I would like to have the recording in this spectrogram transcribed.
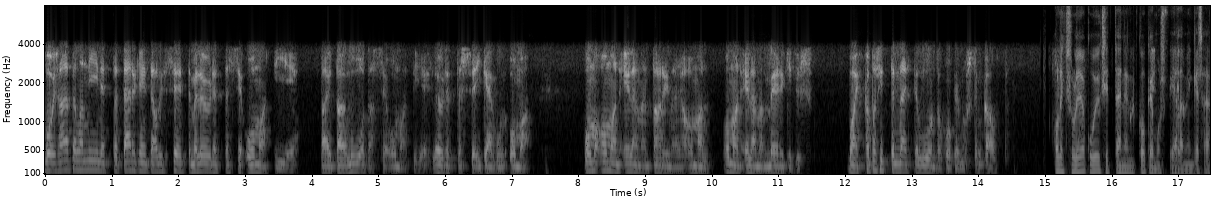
Voisi ajatella niin, että tärkeintä olisi se, että me löydettäisiin se oma tie tai, tai luota se oma tie. Löydettäisiin se ikään kuin oma, oma, oman elämän tarina ja oman, oman elämän merkitys, vaikkapa sitten näiden luontokokemusten kautta. Oliko sinulla joku yksittäinen kokemus vielä, minkä sä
